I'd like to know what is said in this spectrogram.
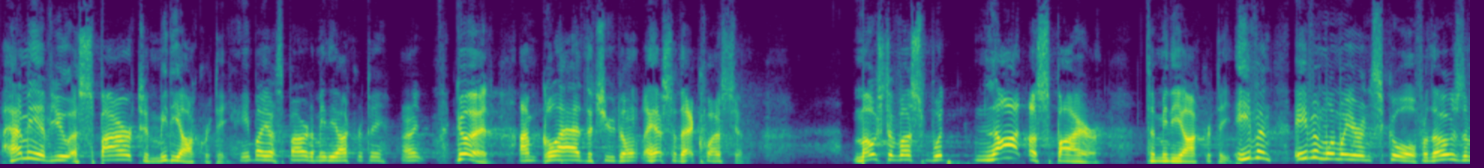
how many of you aspire to mediocrity? Anybody aspire to mediocrity? All right. Good. I'm glad that you don't answer that question. Most of us would not aspire to mediocrity. Even, even when we are in school, for those of,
